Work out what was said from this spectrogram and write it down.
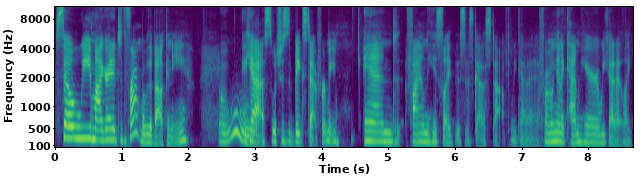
So we migrated to the front row of the balcony. Oh, Yes, which is a big step for me. And finally, he's like, "This has got to stop. We gotta. If I'm gonna come here, we gotta like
